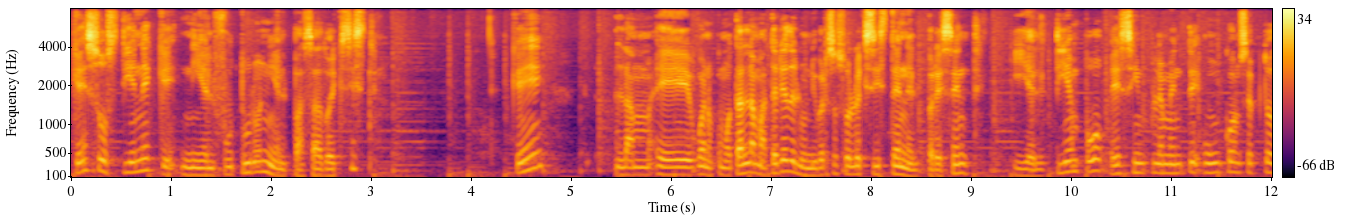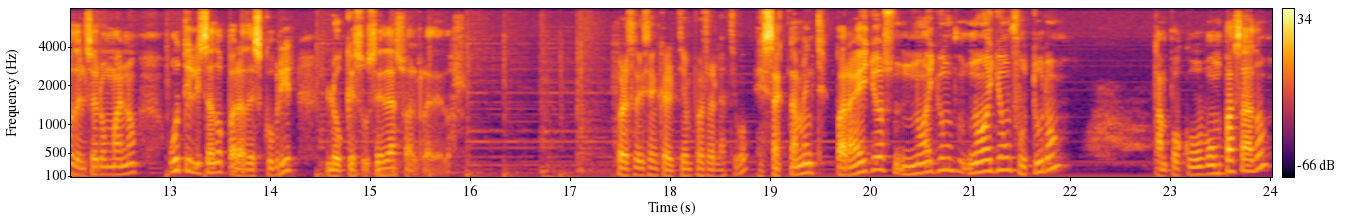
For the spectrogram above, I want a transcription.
que sostiene que ni el futuro ni el pasado existen. Que eh, bueno, como tal, la materia del universo solo existe en el presente y el tiempo es simplemente un concepto del ser humano utilizado para descubrir lo que sucede a su alrededor. Por eso dicen que el tiempo es relativo. Exactamente. Para ellos no hay un, no hay un futuro, tampoco hubo un pasado,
